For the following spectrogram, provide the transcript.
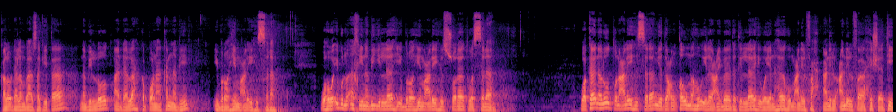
Kalau dalam bahasa kita, Nabi Lut adalah keponakan Nabi Ibrahim alaihissalam. Wahwa ibnu akhi Nabiyillah Ibrahim alaihissalatu wassalam. وكان لوط عليه السلام يدعو قومه إلى عبادة الله وينهاهم عن, الفح عن, عن الفاحشة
